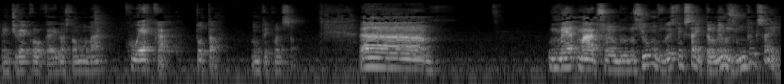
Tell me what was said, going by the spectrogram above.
a gente tiver que colocar aí, nós estamos na cueca total. Não tem condição. Ah, o Madison e o Bruno Silva, os dois tem que sair. Pelo menos um tem que sair.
